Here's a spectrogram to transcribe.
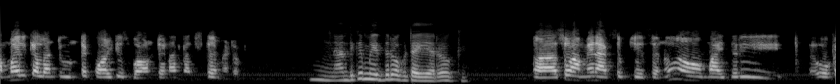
అమ్మాయిలకి అలాంటివి ఉంటే క్వాలిటీస్ బాగుంటాయి నాకు నచ్చుతాయి మేడం. అందుకే మీ ఇద్దరు ఒకటి అయ్యారు ఓకే. ఆ, సో అమ్మాయిని యాక్సెప్ట్ చేశాను. మా ఇద్దరి ఒక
